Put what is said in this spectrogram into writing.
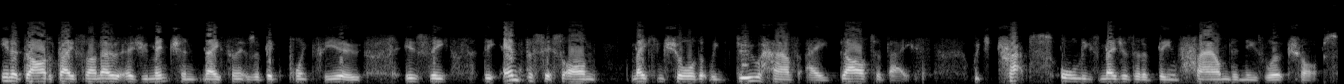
in a database. And I know, as you mentioned, Nathan, it was a big point for you, is the, the emphasis on making sure that we do have a database which traps all these measures that have been found in these workshops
